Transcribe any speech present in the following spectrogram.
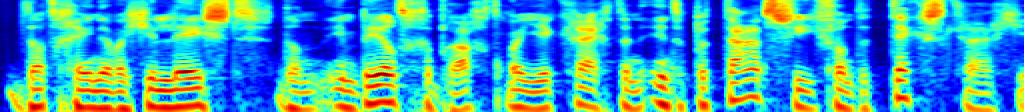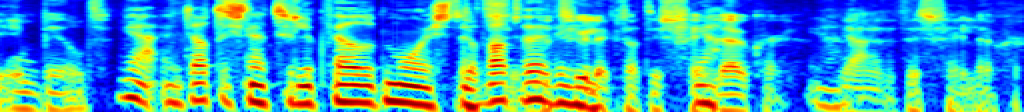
datgene wat je leest dan in beeld gebracht. Maar je krijgt een interpretatie van de tekst krijg je in beeld. Ja, en dat is natuurlijk wel het mooiste dat, wat we Natuurlijk, willen. dat is veel ja. leuker. Ja. ja, dat is veel leuker.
